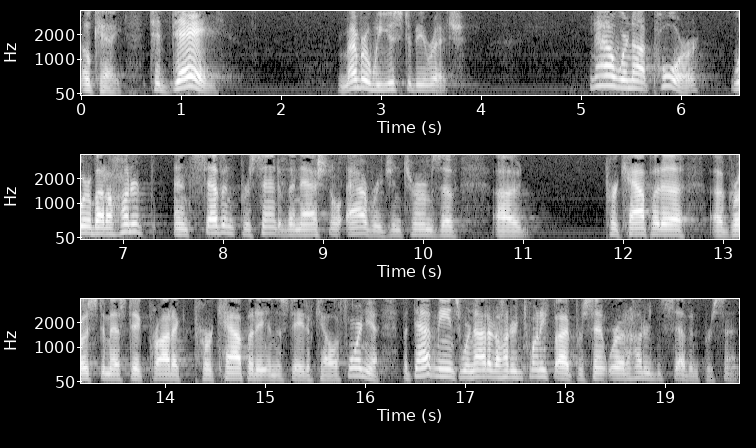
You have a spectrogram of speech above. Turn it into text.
Okay, today, remember we used to be rich. Now we're not poor. We're about 107% of the national average in terms of uh, per capita uh, gross domestic product per capita in the state of California. But that means we're not at 125%, we're at 107%.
